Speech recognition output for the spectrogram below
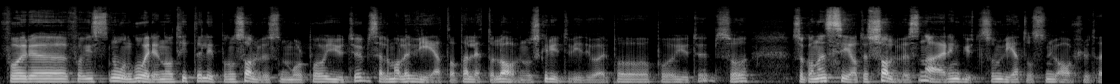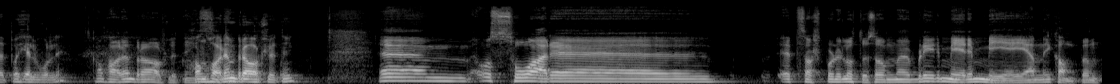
For, eh, for, hvis noen går inn og titter litt på noen Salvesen-mål på YouTube, selv om alle vet at det er lett å lage noen skrytevideoer på, på YouTube, så, så, kan en se at Salvesen er en gutt som vet hvordan du avslutter på hel volley. Han har en bra avslutning. Han har en bra avslutning. Um, og så er det et Sarpsborg Lotte som blir mer med igjen i kampen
